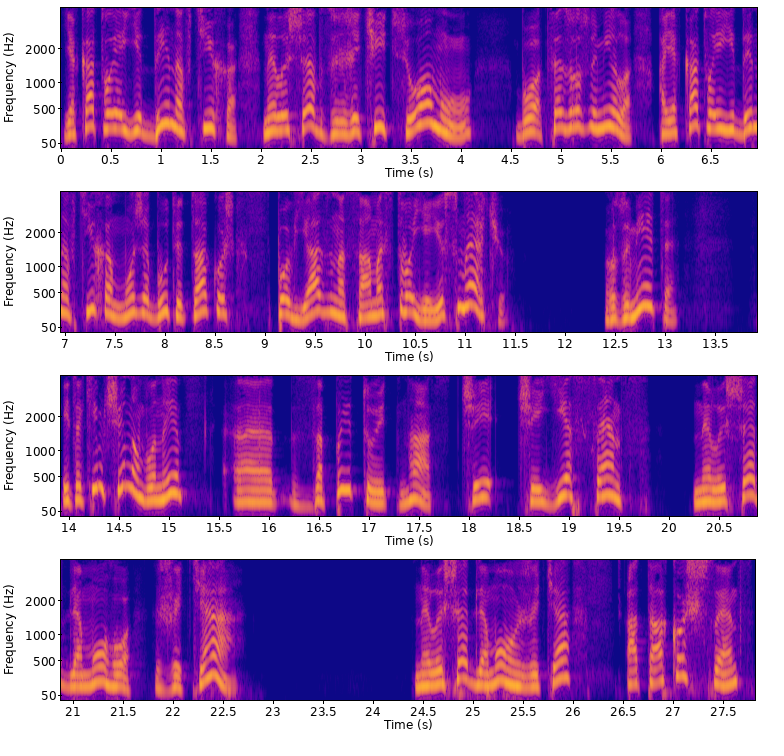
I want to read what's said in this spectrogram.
Яка твоя єдина втіха не лише в житті цьому, бо це зрозуміло, а яка твоя єдина втіха може бути також пов'язана саме з твоєю смертю? Розумієте? І таким чином вони е, запитують нас, чи, чи є сенс не лише для мого життя, не лише для мого життя, а також сенс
